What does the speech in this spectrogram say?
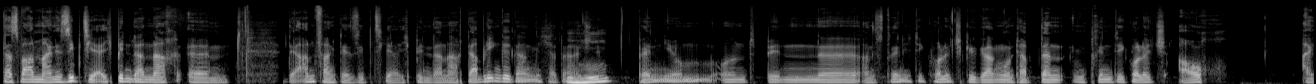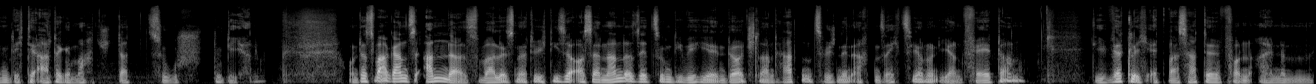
das waren meine 70er. Ich bin dann nach ähm, der Anfang der 70er, ich bin dann nach Dublin gegangen. Ich hatte ein Stipendium und bin äh, ans Trinity College gegangen und habe dann im Trinity College auch eigentlich Theater gemacht, statt zu studieren. Und das war ganz anders, weil es natürlich diese Auseinandersetzung, die wir hier in Deutschland hatten zwischen den 68ern und ihren Vätern, die wirklich etwas hatte von einem,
